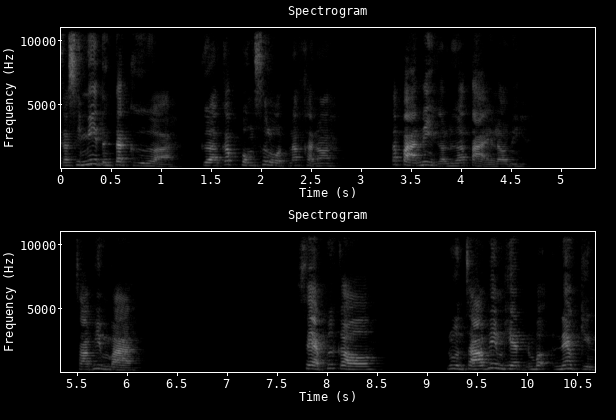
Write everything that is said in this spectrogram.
ก็สิมีตั้งแต่เกลือ เกลือกับผงชูรสเนะค่ะเนาะต่ป่านนี้ก็เหลือตายแล้วนี่สาวพิมพ์ว่าแซ่บคือเก่ารุ่นสาวพิมพ์เฮ็ดบ่แนวกิน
